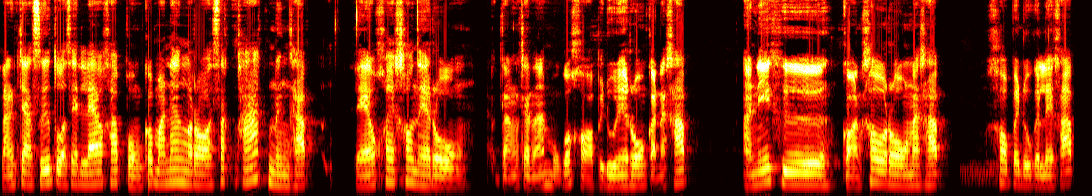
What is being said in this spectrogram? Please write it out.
หลังจากซื้อตั๋วเสร็จแล้วครับ ผมก็มานั่งรอสักพักหนึ่งครับ แล้วค่อยเข้าในโรง หลังจากนั้นผมก็ขอไปดูในโรงก่อนนะครับ อันนี้คือก่อนเข้าโรงนะครับ เข้าไปดูกันเลยครับ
